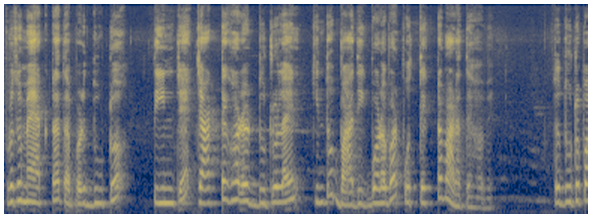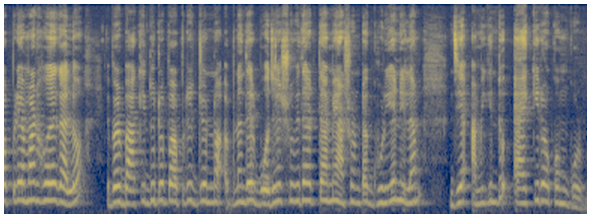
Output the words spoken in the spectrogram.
প্রথমে একটা, তারপরে দুটো, তিনটে, চারটে ঘরের দুটো লাইন কিন্তু বাঁ দিক বরাবর প্রত্যেকটা বাড়াতে হবে। তো দুটো পাপড়ি আমার হয়ে গেল। এবার বাকি দুটো পাপড়ির জন্য আপনাদের বোঝার সুবিধার্থে আমি আসনটা ঘুরিয়ে নিলাম যে আমি কিন্তু একই রকম করব।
